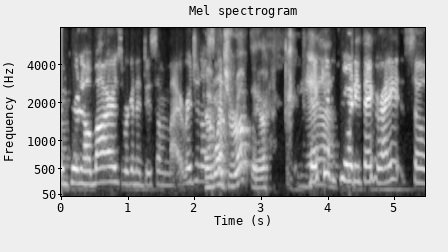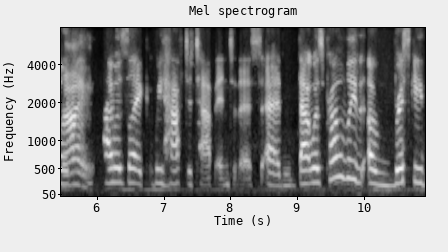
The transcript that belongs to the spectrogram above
wow. do Bruno Mars. We're gonna do some of my original And stuff. once you're up there, They Yeah. couldn't do anything, right? So Right. I was like, we have to tap into this. And that was probably a risky,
